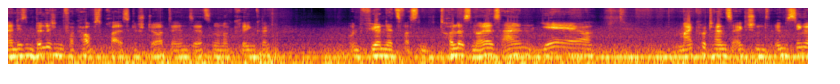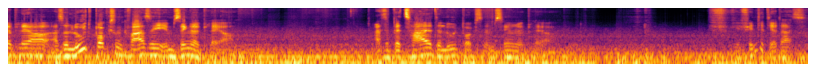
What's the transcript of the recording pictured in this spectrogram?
an diesem billigen Verkaufspreis gestört, den sie jetzt nur noch kriegen können. Und führen jetzt was Tolles Neues ein. Yeah! Microtransactions im Singleplayer, also Lootboxen quasi im Singleplayer. Also bezahlte Lootboxen im Singleplayer. Wie findet ihr das?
